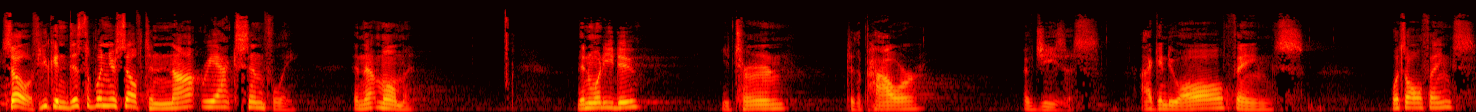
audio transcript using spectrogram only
So, if you can discipline yourself to not react sinfully in that moment, then what do you do? You turn to the power of Jesus. I can do all things. What's all things?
